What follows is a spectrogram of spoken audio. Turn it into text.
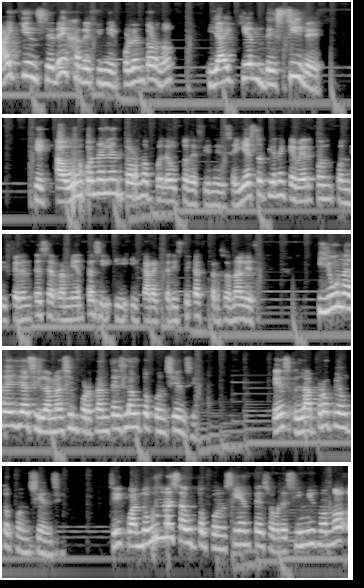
Hay quien se deja definir por el entorno y hay quien decide que aún con el entorno puede autodefinirse. Y esto tiene que ver con, diferentes herramientas y, características personales. Y una de ellas y la más importante es la autoconciencia. Es la propia autoconciencia. ¿Sí? Cuando uno es autoconsciente sobre sí mismo, no,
